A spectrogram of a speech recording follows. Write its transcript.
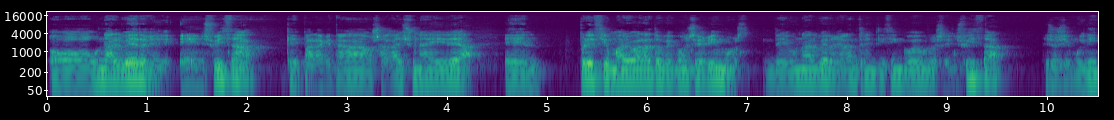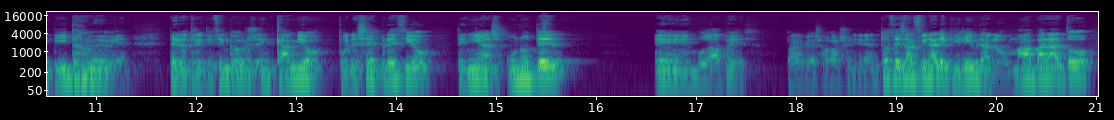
o un albergue en Suiza, que para que te os hagáis una idea, el precio más barato que conseguimos de un albergue eran 35 euros en Suiza, eso sí, muy limpito, muy bien, pero 35 euros, en cambio, por ese precio tenías un hotel en Budapest, para que os hagáis una idea. Entonces al final equilibra lo más barato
